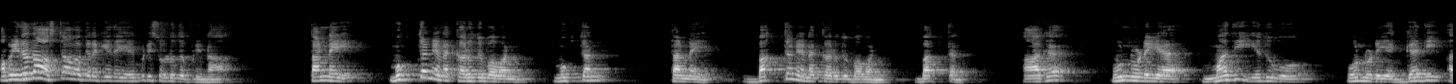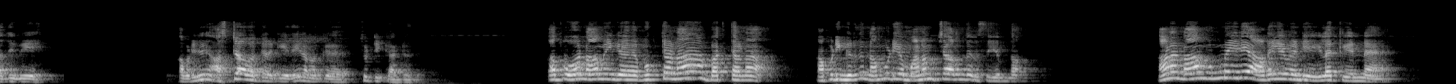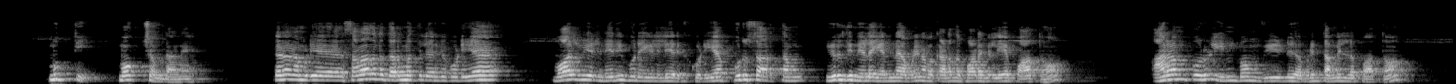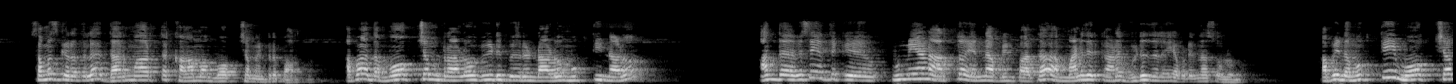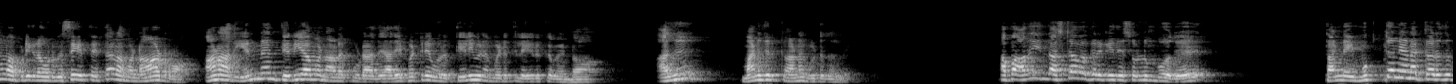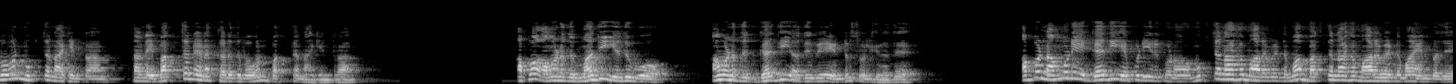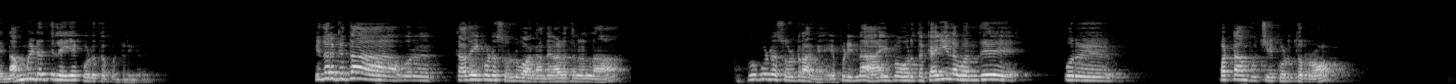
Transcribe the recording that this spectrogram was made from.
அப்ப இததான் அஷ்டாவகர கீதை எப்படி சொல்லுது அப்படின்னா தன்னை முக்தன் என கருதுபவன் முக்தன் தன்னை பக்தன் என கருதுபவன் பக்தன். ஆக உன்னுடைய மதி எதுவோ உன்னுடைய கதி அதுவே அப்படின்னு அஷ்டாவக்கர கீதை நமக்கு சுட்டி காட்டுது அப்போ நாம இங்க முக்தனா பக்தனா அப்படிங்கிறது நம்முடைய மனம் சார்ந்த விஷயம்தான். ஆனா நாம் உண்மையிலே அடைய வேண்டிய இலக்கு என்ன? முக்தி மோட்சம் தானே ஏன்னா நம்முடைய சனாதன தர்மத்தில் இருக்கக்கூடிய வாழ்வியல் நெறிமுறைகளிலே இருக்கக்கூடிய புருஷார்த்தம் இறுதி நிலை என்ன அப்படின்னு நம்ம கடந்த பாடங்கள்லயே பார்த்தோம். அறம் பொருள் இன்பம் வீடு அப்படின்னு தமிழ்ல பார்த்தோம். சமஸ்கிருதத்துல தர்மார்த்த காம மோட்சம் என்று பார்த்தோம். அப்ப அந்த மோட்சம்னாலும் வீடு பேருன்றாலும் முக்தினாலும் அந்த விஷயத்துக்கு உண்மையான அர்த்தம் என்ன அப்படின்னு பார்த்தா மனிதருக்கான விடுதலை அப்படின்னு தான் சொல்லணும். அப்ப இந்த முக்தி மோட்சம் அப்படிங்கிற ஒரு விஷயத்தை தான் நம்ம நாடுறோம். ஆனா அது என்னன்னு தெரியாம நாடக்கூடாது. அதை பற்றிய ஒரு தெளிவு நம்ம இடத்துல இருக்க வேண்டும். அது மனதிற்கான விடுதலை. அப்ப அதை இந்த அஷ்டாவகர கீதை சொல்லும் போது தன்னை முக்தன் என கருதுபவன் முக்தனாகின்றான். தன்னை பக்தன் என கருதுபவன் பக்தனாகின்றான். அப்போ அவனது மதி எதுவோ அவனது கதி அதுவே என்று சொல்கிறது. அப்போ நம்முடைய கதி எப்படி இருக்கணும்? முக்தனாக மாற வேண்டுமா? பக்தனாக மாற வேண்டுமா என்பது நம்மிடத்திலேயே கொடுக்கப்பட்டிருக்கிறது. இதற்கு தான் ஒரு கதை கூட சொல்லுவாங்க அந்த காலத்துல எல்லாம் இப்போ கூட சொல்றாங்க. எப்படின்னா இப்போ ஒருத்த கையில வந்து ஒரு பட்டாம்பூச்சியை கொடுத்துடுறோம்.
